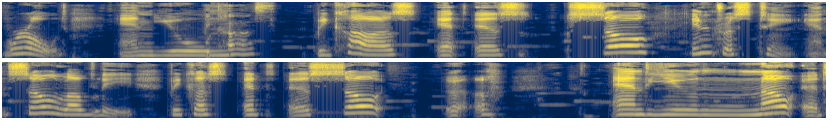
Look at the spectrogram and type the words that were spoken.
world. And you Because because it is so interesting and so lovely because it is so uh, and you know it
